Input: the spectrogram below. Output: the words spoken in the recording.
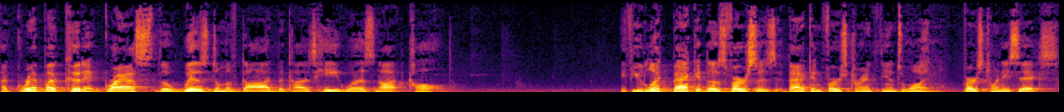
Agrippa couldn't grasp the wisdom of God because he was not called. If you look back at those verses, back in 1 Corinthians 1, verse 26,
